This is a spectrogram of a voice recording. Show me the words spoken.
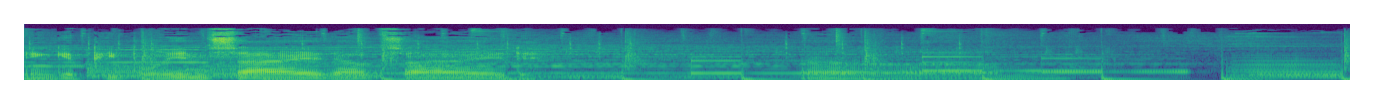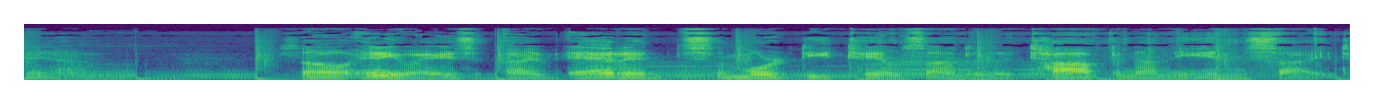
and get people inside, outside. Um, yeah. So anyways, I've added some more details onto the top and on the inside.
